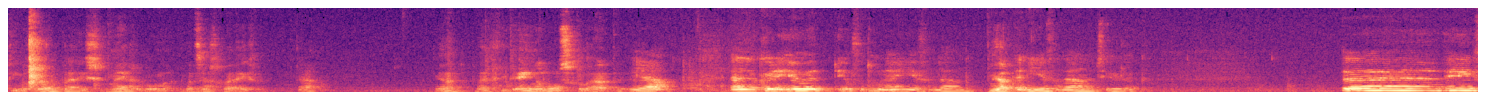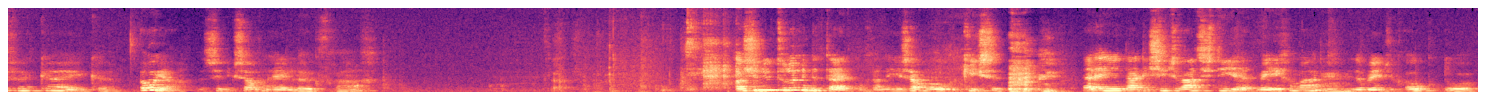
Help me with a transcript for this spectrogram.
die Nobelprijs meegewonnen met zijn schrijven. ja. Ja, dan heeft hij het ene losgelaten. En- Ja, en we kunnen heel, heel veel doen hè, hier vandaan. ja. En hier vandaan natuurlijk. Eh, even kijken. Oh ja, dat vind ik zelf een hele leuke vraag. Als je nu terug in de tijd kon gaan en je zou mogen kiezen. Hè, en je naar die situaties die je hebt meegemaakt, Mhm. daar ben je natuurlijk ook door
